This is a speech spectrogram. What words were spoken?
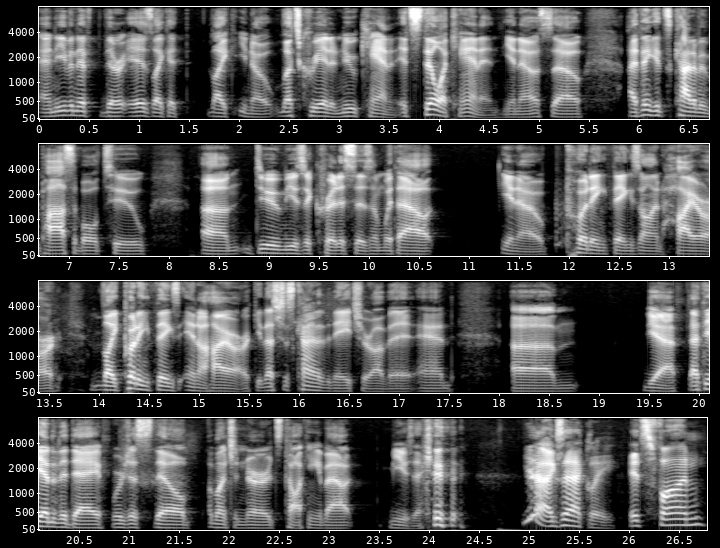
And even if there is like a like you know let's create a new canon it's still a canon you know? So i think it's kind of impossible to um, do music criticism without you know putting things on hierarchy like putting things in a hierarchy that's just kind of the nature of it and um yeah at the end of the day we're just still a bunch of nerds talking about music Yeah, exactly. It's fun.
